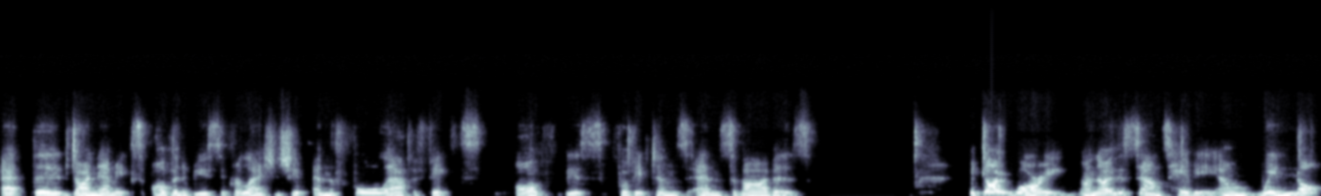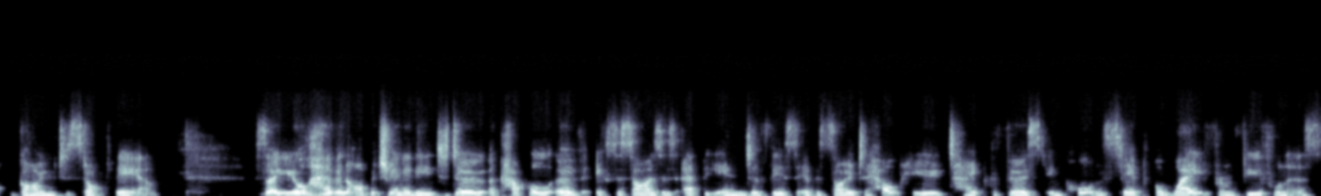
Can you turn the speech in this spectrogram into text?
at the dynamics of an abusive relationship and the fallout effects of this for victims and survivors. But don't worry, I know this sounds heavy, and we're not going to stop there. So you'll have an opportunity to do a couple of exercises at the end of this episode to help you take the first important step away from fearfulness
